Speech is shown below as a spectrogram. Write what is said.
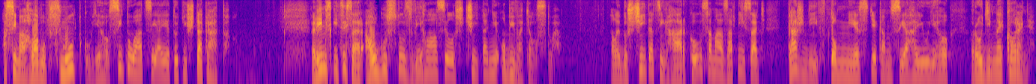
Asi má hlavu v smútku, jeho situácia je totiž takáto. Rímsky cisár Augustus vyhlásil ščítanie obyvateľstva. Ale do ščítacích hárkov sa má zapísať každý v tom mieste, kam siahajú jeho rodinné korene.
